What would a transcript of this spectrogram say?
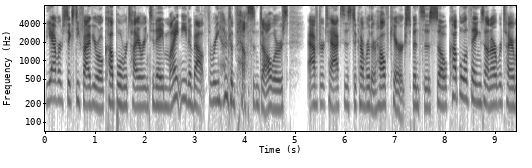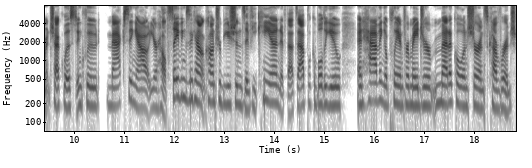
the average 65 year old couple retiring today might need about $300000 after taxes to cover their healthcare expenses so a couple of things on our retirement checklist include maxing out your health savings account contributions if you can if that's applicable to you and having a plan for major medical insurance coverage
